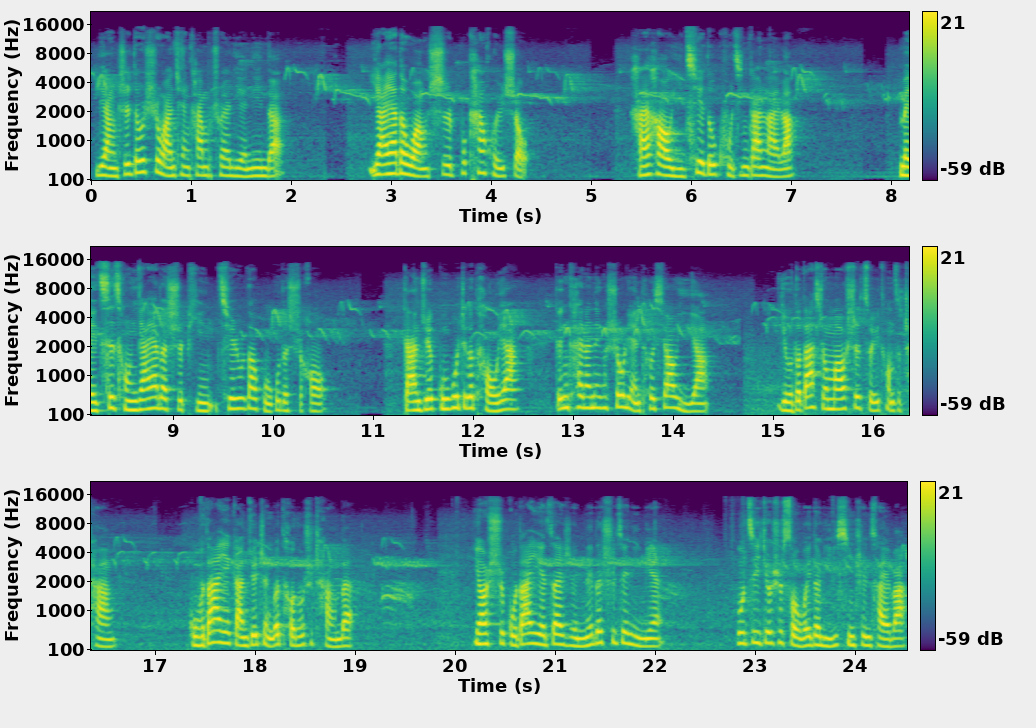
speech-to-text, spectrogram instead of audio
两只都是完全看不出来年龄的。丫丫的往事不堪回首，还好一切都苦尽甘来了。每次从丫丫的视频切入到谷谷的时候，感觉谷谷这个头呀，跟开了那个瘦脸特效一样。有的大熊猫是嘴筒子长，谷大爷感觉整个头都是长的。要是谷大爷在人类的世界里面，估计就是所谓的梨形身材吧，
